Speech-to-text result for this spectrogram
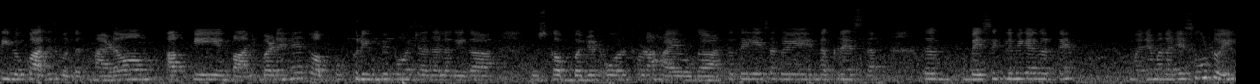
ती लोग आधीच बोलतात मैडम आपके बाल बड़े हैं तो आपको क्रीम भी बहुत ज़्यादा लगेगा उसका बजट और थोड़ा हाई होगा. तर ते हे सगळे नखरे असतात. तर बेसिकली मी काय करते म्हणजे मला जे सूट होईल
